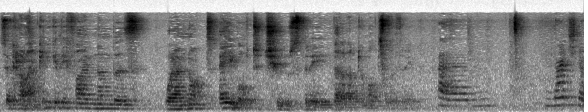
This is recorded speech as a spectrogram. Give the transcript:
So Caroline, can you give me five numbers where I'm not able to choose three that are up to a multiple of three? Um, 99,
